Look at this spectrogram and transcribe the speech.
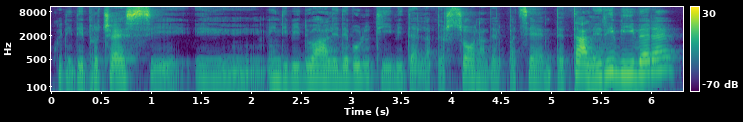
quindi dei processi eh, individuali ed evolutivi della persona, del paziente. Tale rivivere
